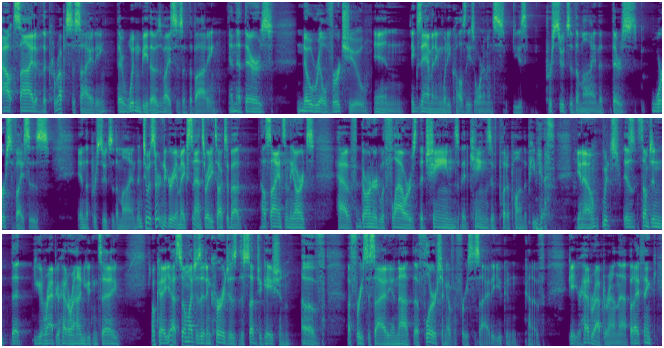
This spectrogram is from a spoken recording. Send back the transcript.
outside of the corrupt society, there wouldn't be those vices of the body, and that there's no real virtue in examining what he calls these ornaments, these pursuits of the mind, that there's worse vices in the pursuits of the mind. And to a certain degree, it makes sense, right? He talks about how science and the arts have garnered with flowers the chains that kings have put upon the people. Yes. You know, which is something that you can wrap your head around. And you can say, okay, yeah, so much as it encourages the subjugation of a free society and not the flourishing of a free society, you can kind of get your head wrapped around that. But I think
